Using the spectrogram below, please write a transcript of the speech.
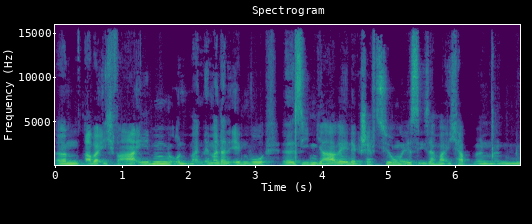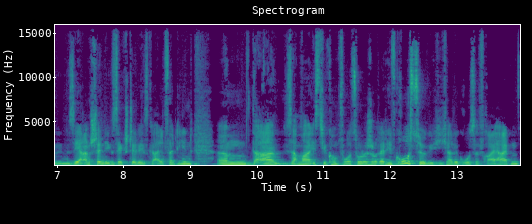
Ähm, aber ich war eben, und mein, wenn man dann irgendwo äh, sieben Jahre in der Geschäftsführung ist, ich sag mal, ich habe ein, ein, sehr anständiges sechsstelliges Gehalt verdient. Ähm, da, sag mal, ist die Komfortzone schon relativ großzügig. Ich hatte große Freiheiten.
